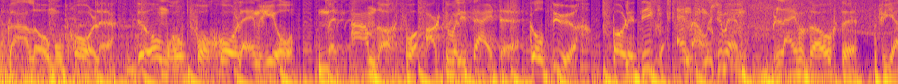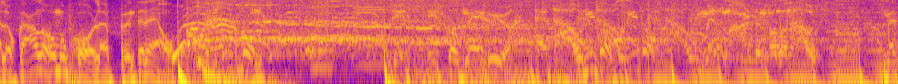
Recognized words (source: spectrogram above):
Lokale Omroep Goorlen. De omroep voor Goorlen en Riool. Met aandacht voor actualiteiten, cultuur, politiek en amusement. Blijf op de hoogte via lokaleomroepgoorlen.nl Goedenavond. Tot 9 uur. Het houdt niet op. Met Maarten van den Hout. Met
